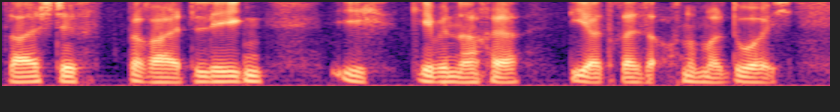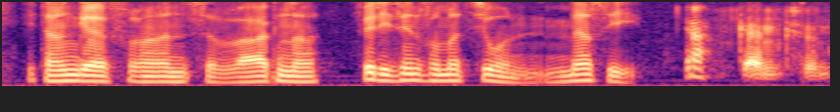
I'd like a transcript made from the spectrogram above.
Bleistift bereitlegen. Ich gebe nachher die Adresse auch nochmal durch. Ich danke Franz Wagner für diese Informationen. Merci. Ja, gern schön.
